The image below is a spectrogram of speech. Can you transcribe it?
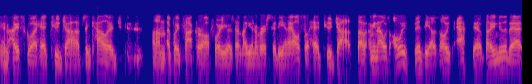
In high school, I had two jobs. In college, um, I played soccer all four years at my university, and I also had two jobs. I, I mean, I was always busy. I was always active, but I knew that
